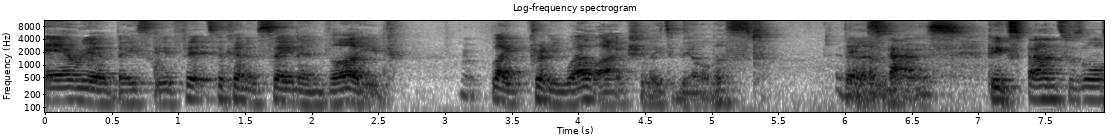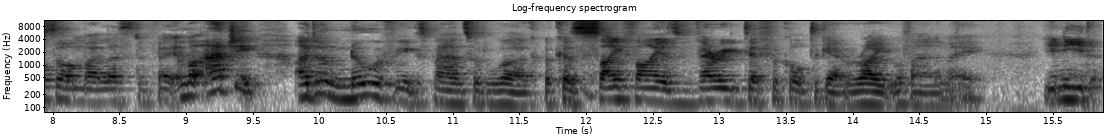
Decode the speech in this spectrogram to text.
area. Basically, it fits the kind of seinen vibe, like pretty well, actually, to be honest. The Um, Expanse. The Expanse was also on my list of favorites. Well, actually, I don't know if The Expanse would work because sci-fi is very difficult to get right with anime. You need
